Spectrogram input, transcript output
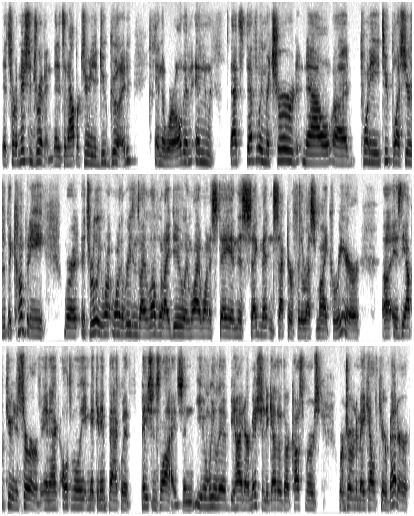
it's sort of mission driven, that it's an opportunity to do good in the world. And, and that's definitely matured now, uh, 22 plus years with the company, where it's really one, one of the reasons I love what I do and why I want to stay in this segment and sector for the rest of my career. Uh, is the opportunity to serve and act, ultimately make an impact with patients' lives. And even we live behind our mission together with our customers. We're driven to make healthcare better.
